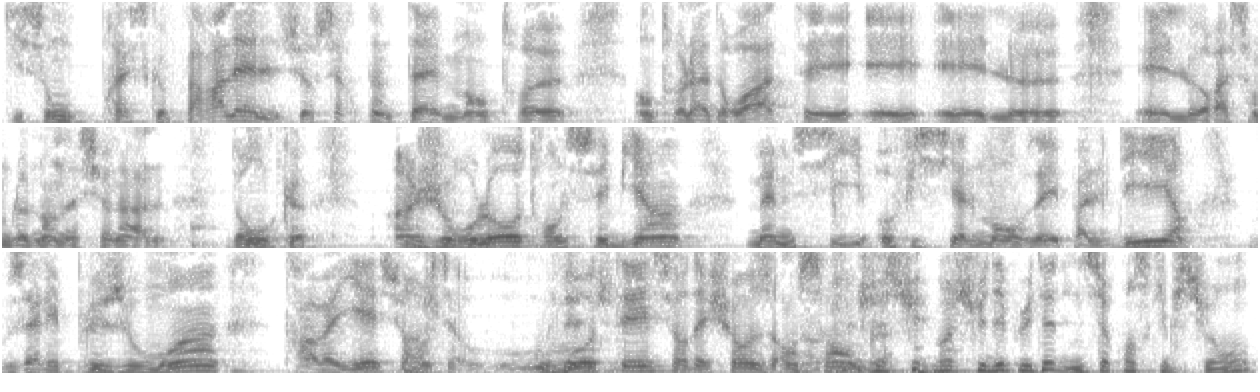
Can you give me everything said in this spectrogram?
qui sont presque parallèles sur certains thèmes entre, entre la droite et, et, et, le, et le Rassemblement national. Donc un jour ou l'autre, on le sait bien, même si officiellement vous n'allez pas le dire, vous allez plus ou moins travailler sur ou voter sur des choses ensemble. Je, suis, moi, je suis député d'une circonscription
